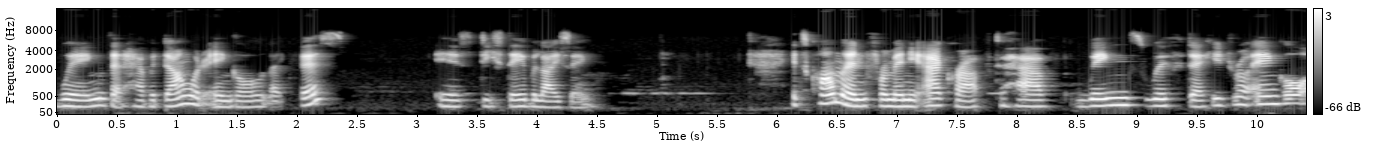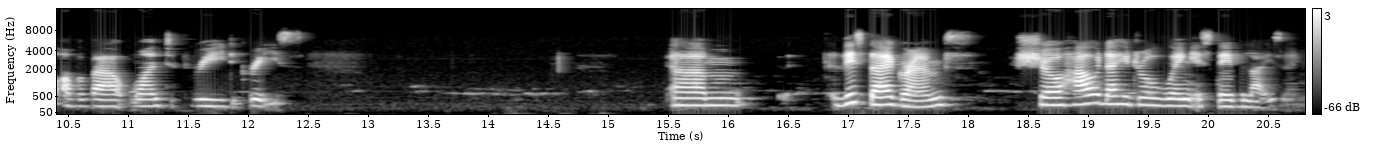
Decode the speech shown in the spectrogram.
wing that have a downward angle like this is destabilizing. It's common for many aircraft to have wings with dihedral angle of about 1 to 3 degrees. Um, these diagrams show how dihedral wing is stabilizing.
